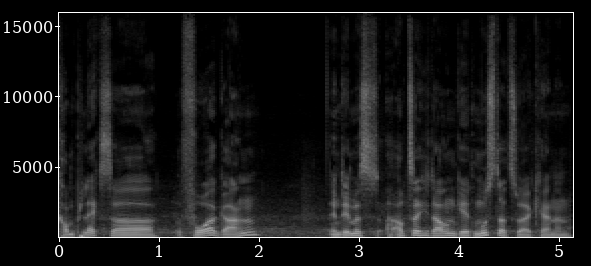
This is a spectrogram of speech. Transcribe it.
komplexer Vorgang, in dem es hauptsächlich darum geht, Muster zu erkennen.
